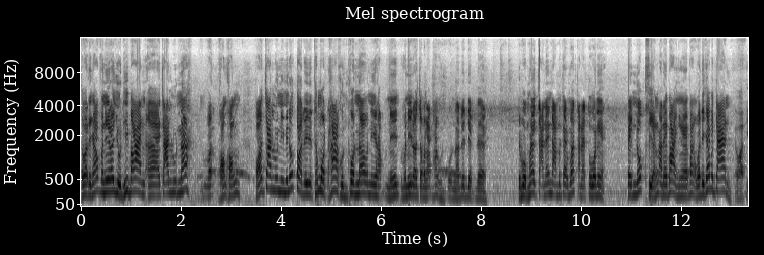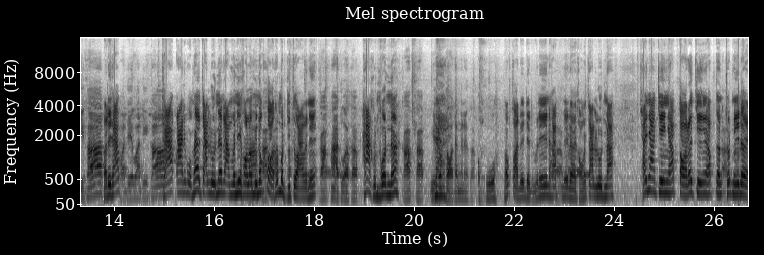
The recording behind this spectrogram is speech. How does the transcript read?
สวัสดีครับ วันนี้เราอยู่ที่บ้านเอ่ออาจารย์รุนนะของของของอาจารย์รุนนี่มีนกต่อเด็ดๆทั้งหมด5ขุนพลนะวันนี้ครับวันนี้วันนี้เราจะมารับ5ขุนพลนะเด็ดๆเลยเดี๋ยวผมให้อาจารย์แนะนำเหมือนกันว่าแต่ละตัวเนี่ยเป็นนกเสียงอะไรบ้างยังไงบ้างสวัสดีครับอาจารย์สวัสดีครับสวัสดีครับสวัสดีสวัสดีครับครับอ่าเดี๋ยวผมให้อาจารย์รุนแนะนำวันนี้ของเรามีนกต่อทั้งหมดกี่ตัววันนี้ครับห้าตัวครับห้าขุนพลเนอะครับครับมีแม่ต้องต่อทั้งนั้นนะครับโอ้โหนกต่อเด็ดๆวันนี้นะครับครับนี่เลยของอาจารย์รุนนะ ใช้งานจริงครับ ต่อได้จริงครับตัวครับชุดนี้เลย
